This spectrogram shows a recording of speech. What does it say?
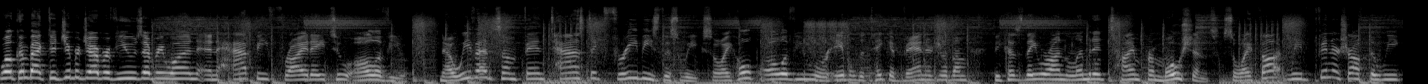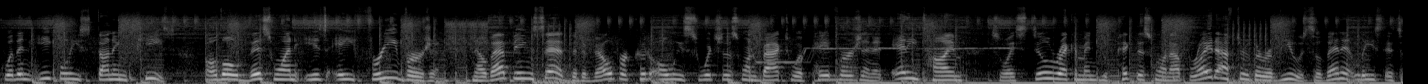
Welcome back to Jibber Jab Reviews, everyone, and happy Friday to all of you. Now, we've had some fantastic freebies this week, so I hope all of you were able to take advantage of them because they were on limited time promotions. So I thought we'd finish off the week with an equally stunning piece, although this one is a free version. Now, that being said, the developer could always switch this one back to a paid version at any time, so I still recommend you pick this one up right after the review, so then at least it's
